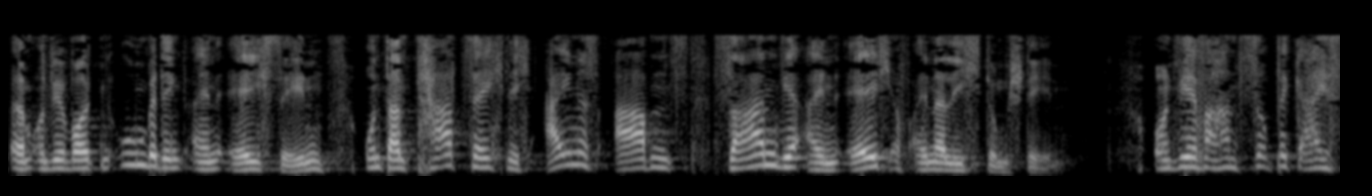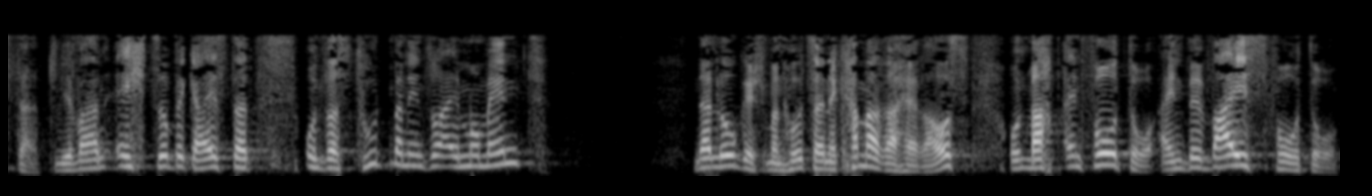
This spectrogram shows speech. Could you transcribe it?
ähm, und wir wollten unbedingt einen Elch sehen. Und dann tatsächlich eines Abends sahen wir einen Elch auf einer Lichtung stehen. Und wir waren so begeistert. Wir waren echt so begeistert. Und was tut man in so einem Moment? Na logisch, man holt seine Kamera heraus und macht ein Foto, ein Beweisfoto,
